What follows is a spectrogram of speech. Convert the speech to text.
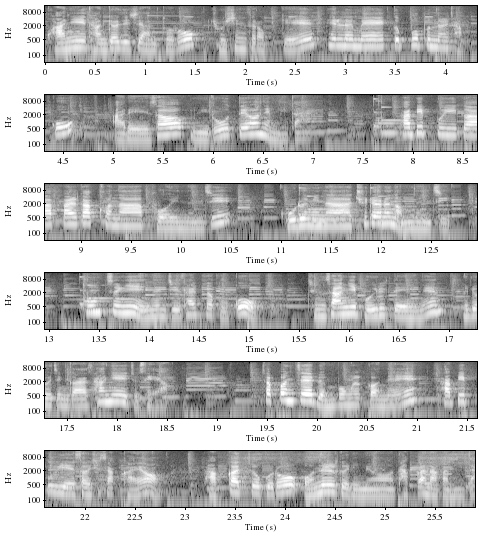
관이 당겨지지 않도록 조심스럽게 필름의 끝부분을 잡고 아래에서 위로 떼어냅니다. 삽입 부위가 빨갛거나 부어 있는지 고름이나 출혈은 없는지 통증이 있는지 살펴보고 증상이 보일 때에는 의료진과 상의해 주세요. 첫 번째 면봉을 꺼내 삽입 부위에서 시작하여 바깥쪽으로 원을 그리며 닦아 나갑니다.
